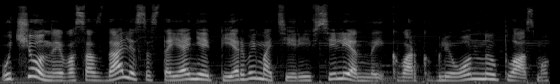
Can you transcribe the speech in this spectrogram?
Ученые воссоздали состояние первой материи Вселенной – кваркоглионную плазму.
